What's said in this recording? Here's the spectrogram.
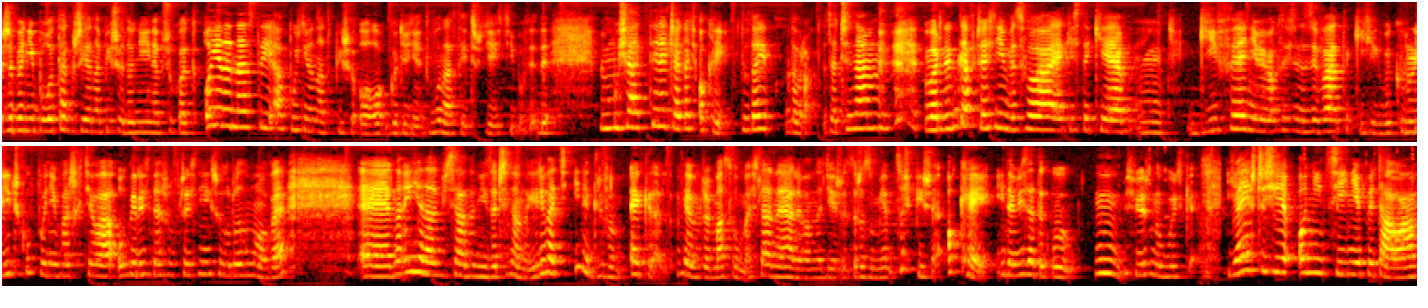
Żeby nie było tak, że ja napiszę do niej na przykład o 11, a później ona odpisze o godzinie 12.30, bo wtedy bym musiała tyle czekać. Okej, tutaj, dobra, zaczynam. Martynka wcześniej wysłała jakieś takie mm, gify, nie wiem jak to się nazywa, takich jakby króliczków, ponieważ chciała ugryźć naszą wcześniejszą rozmowę. E, no i ja napisałam do niej, zaczynam nagrywać i nagrywam ekran. Wiem, że masło maślane, ale mam nadzieję, że zrozumiem. Coś piszę, okej. I napisała taką mm, śmieszną buźkę. Ja jeszcze się o nic jej nie pytałam.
